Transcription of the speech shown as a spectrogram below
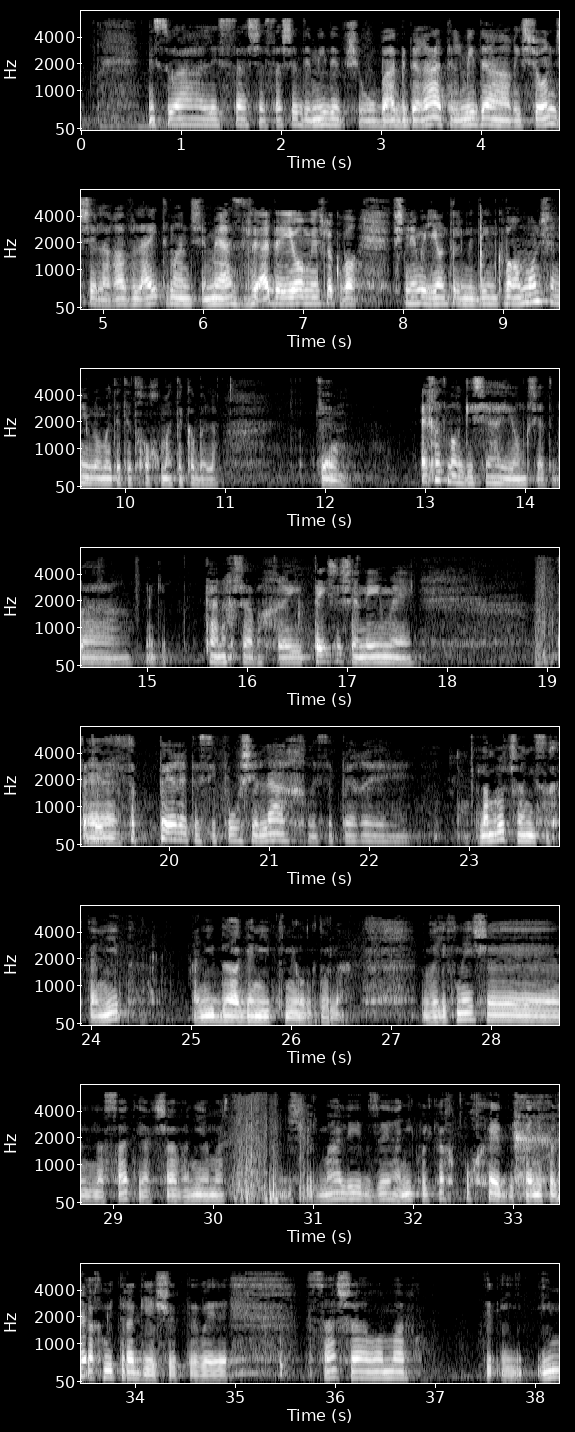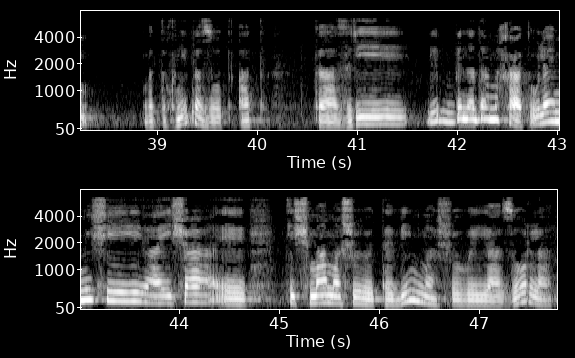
נשואה לסשה, סשה דמידב, שהוא בהגדרה התלמיד הראשון של הרב לייטמן, שמאז ועד היום יש לו כבר שני מיליון תלמידים, כבר המון שנים לומדת את חוכמת הקבלה. כן. איך את מרגישה היום כשאת באה, נגיד, כאן עכשיו, אחרי תשע שנים, אה, קצת אה. לספר את הסיפור שלך, לספר... אה, למרות שאני שחקנית, אני דאגנית מאוד גדולה. ולפני שנסעתי עכשיו, אני אמרתי, בשביל מה לי את זה? אני כל כך פוחדת, אני כל כך מתרגשת. וסשה, הוא אמר, תראי, אם בתוכנית הזאת את תעזרי לבן אדם אחד, אולי מישהי, האישה, אה, תשמע משהו, תבין משהו ויעזור לה,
